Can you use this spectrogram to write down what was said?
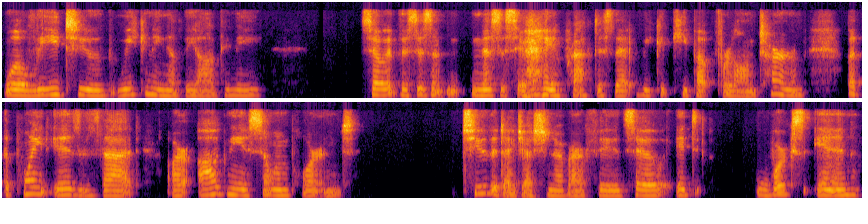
will lead to weakening of the Agni. So, this isn't necessarily a practice that we could keep up for long term. But the point is, is that our Agni is so important to the digestion of our food. So, it works in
